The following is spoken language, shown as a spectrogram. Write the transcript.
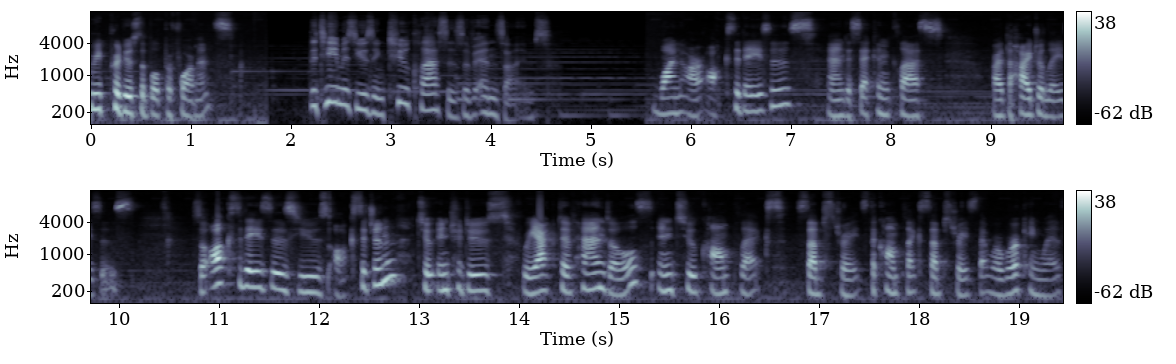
reproducible performance. The team is using two classes of enzymes. One are oxidases and a second class are the hydrolases. So oxidases use oxygen to introduce reactive handles into complex substrates, the complex substrates that we're working with.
